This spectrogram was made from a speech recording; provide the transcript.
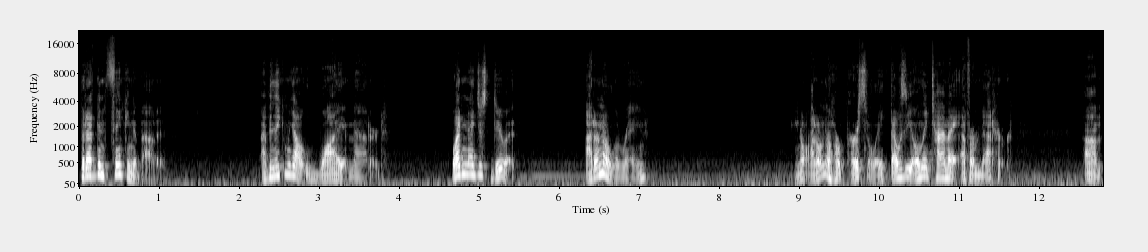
But I've been thinking about it. I've been thinking about why it mattered. Why didn't I just do it? I don't know Lorraine. You know, I don't know her personally. That was the only time I ever met her. Um,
